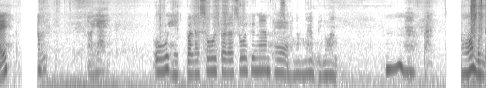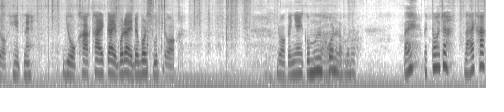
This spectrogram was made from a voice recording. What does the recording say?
ยๆเอาเอายาย โอ้ยเห็ดปลาโซยปลาโซยคืองามแท้สวยงามๆพี่น้องอืมงามปะอ๋อเบิ่งดอกเห็ดนะโยกคากทายไก่บ่ได้ได้บ่สุดดอก ดอกก็ใหญ่ก็มือคนละคุณไป ไปต่อจ้ะหลายคัก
